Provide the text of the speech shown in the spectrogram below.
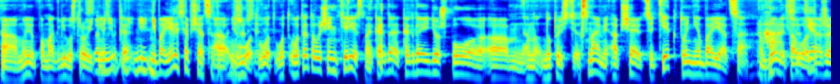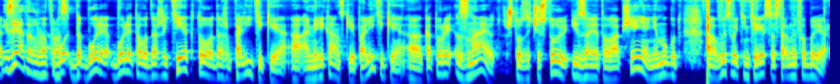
мы помогли устроить несколько... Не, не, не боялись общаться? Там, вот, вот, вот, вот это очень интересно. Когда, когда идешь по... Ну, то есть с нами общаются те, кто не боятся. А, более того, даже... Не зря задал вопрос. Бо, более, более того, даже те, кто, даже политики, а, американские политики, а, которые знают, что зачастую из-за этого общения не могут вызвать интерес со стропы ФБР.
